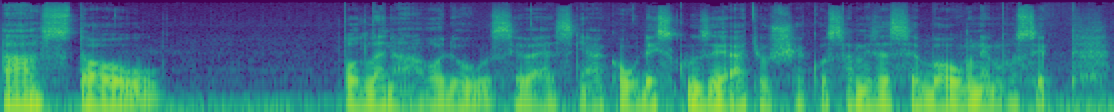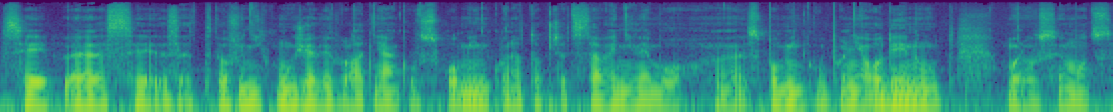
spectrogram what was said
a s tou podle návodu si vést nějakou diskuzi, ať už jako sami ze sebou, nebo si, si, eh, si to v nich může vyvolat nějakou vzpomínku na to představení, nebo eh, vzpomínku úplně odinut. Budou se moc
